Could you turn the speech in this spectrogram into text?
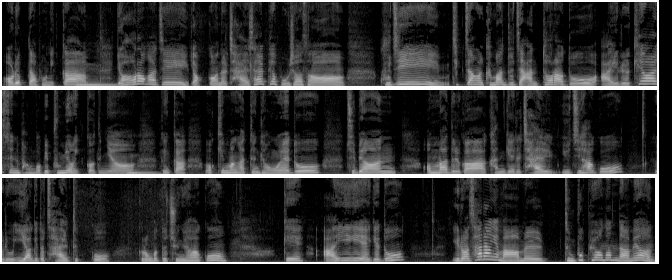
어렵다 보니까 음. 여러 가지 여건을 잘 살펴보셔서 굳이 직장을 그만두지 않더라도 아이를 케어할 수 있는 방법이 분명 있거든요. 음. 그러니까 워킹맘 같은 경우에도 주변 엄마들과 관계를 잘 유지하고 그리고 이야기도 잘 듣고 그런 것도 중요하고 이렇게 아이에게도 이런 사랑의 마음을 듬뿍 표현한다면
